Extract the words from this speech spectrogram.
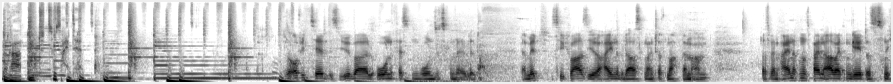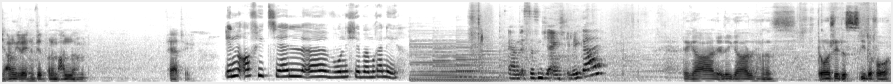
beratend zur Seite. Also offiziell ist sie überall ohne festen Wohnsitz gemeldet. Damit sie quasi ihre eigene Bedarfsgemeinschaft macht beim Amt. Dass wenn einer von uns beiden arbeiten geht, dass es nicht angerechnet wird von dem anderen. Fertig. Inoffiziell äh, wohne ich hier beim René. Ähm, ist das nicht eigentlich illegal? Legal, illegal, das, der Unterschied ist das I davor.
